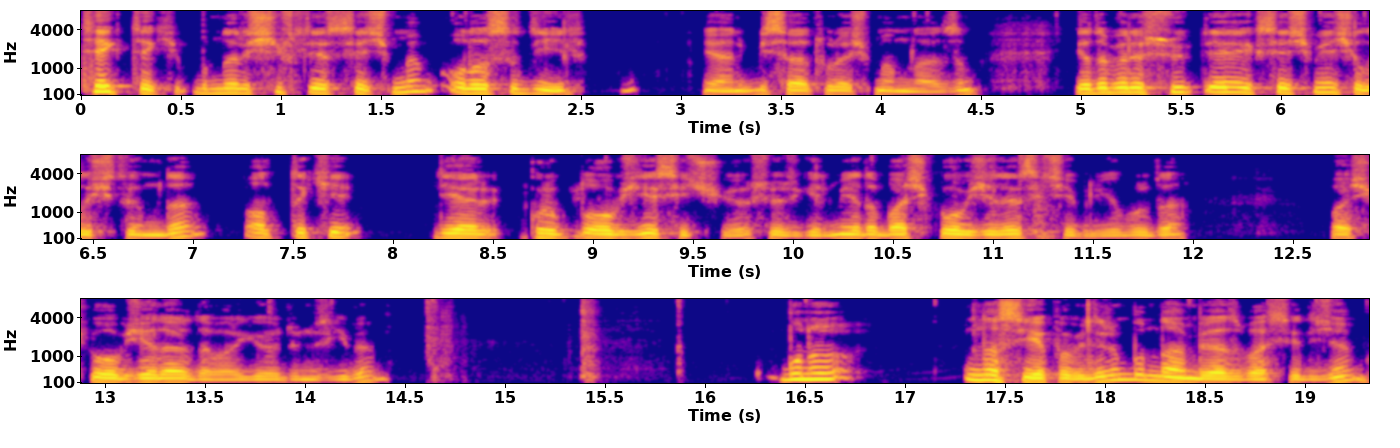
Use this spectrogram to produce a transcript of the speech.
tek tek bunları shift'le seçmem olası değil. Yani bir saat uğraşmam lazım. Ya da böyle sürükleyerek seçmeye çalıştığımda alttaki diğer gruplu objeyi seçiyor söz gelimi ya da başka objeleri seçebiliyor. Burada başka objeler de var gördüğünüz gibi. Bunu nasıl yapabilirim? Bundan biraz bahsedeceğim.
